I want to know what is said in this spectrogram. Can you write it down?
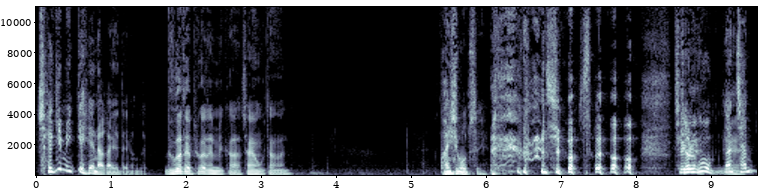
책임 있게 해 나가야 되는 거예요. 누가 대표가 됩니까? 자유한국당은. 관심 없어요. 관심 없어요. 결국 난 예. 참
